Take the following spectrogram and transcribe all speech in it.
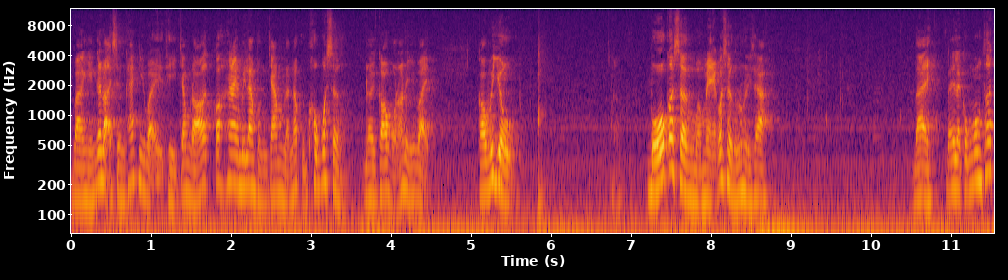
Và những cái loại sừng khác như vậy thì trong đó có 25% là nó cũng không có sừng. Đời con của nó là như vậy. Còn ví dụ, bố có sừng mà mẹ có sừng luôn thì sao? Đây đây là cũng công thức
